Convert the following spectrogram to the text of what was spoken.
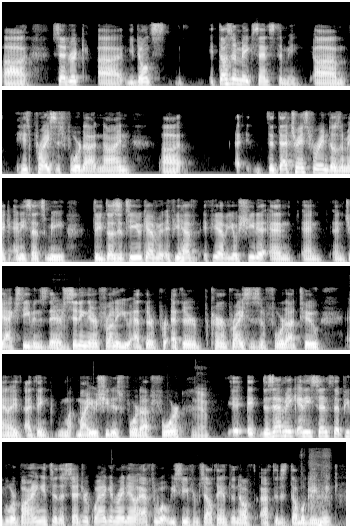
Uh, Cedric, uh, you don't. It doesn't make sense to me. Um, his price is four point nine. Uh, that that transfer in doesn't make any sense to me. Does it to you, Kevin? If you have if you have Yoshida and and and Jack Stevens there sitting there in front of you at their at their current prices of 4.2, and I, I think my, my Yoshida is 4.4. Yeah. It, it, does that make any sense that people are buying into the Cedric wagon right now after what we've seen from Southampton after this double game week?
